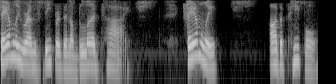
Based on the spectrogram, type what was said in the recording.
Family runs deeper than a blood tie. Family are the people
